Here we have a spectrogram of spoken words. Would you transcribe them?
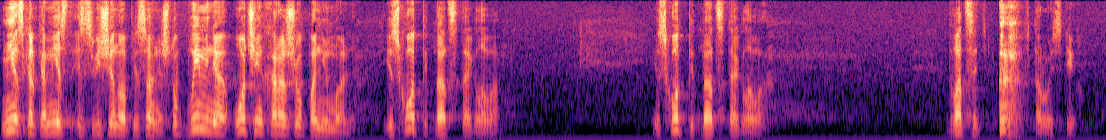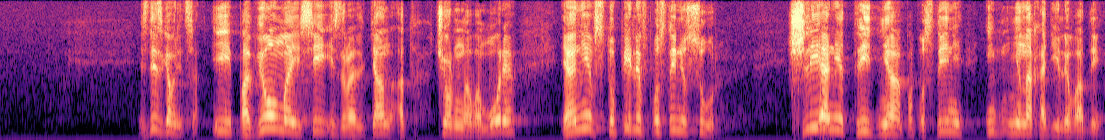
несколько мест из Священного Писания, чтобы вы меня очень хорошо понимали. Исход 15 глава. Исход 15 глава. 22 стих. здесь говорится, и повел Моисей израильтян от Черного моря и они вступили в пустыню Сур. Шли они три дня по пустыне и не находили воды.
